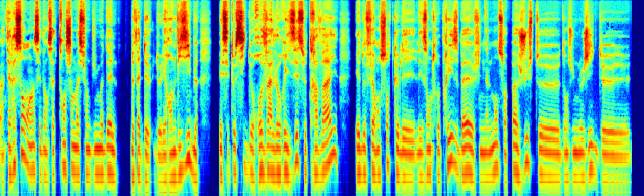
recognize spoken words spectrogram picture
intéressant, hein, c'est dans cette transformation du modèle, le fait de, de les rendre visibles, mais c'est aussi de revaloriser ce travail et de faire en sorte que les, les entreprises, ben, finalement, ne soient pas juste euh, dans une logique de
